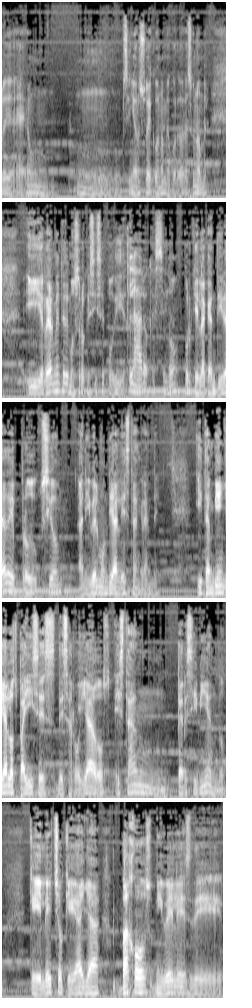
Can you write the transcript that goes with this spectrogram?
Era un, señor sueco, no me acuerdo ahora su nombre, y realmente demostró que sí se podía. Claro que sí. ¿no? Porque la cantidad de producción a nivel mundial es tan grande y también ya los países desarrollados están percibiendo que el hecho que haya bajos niveles de,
